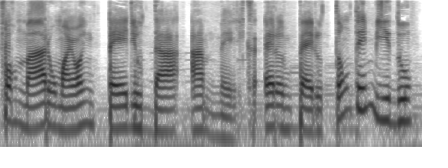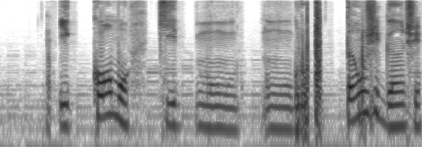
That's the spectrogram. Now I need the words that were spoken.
formaram o maior império da América. Era um império tão temido e como que um, um grupo tão gigante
